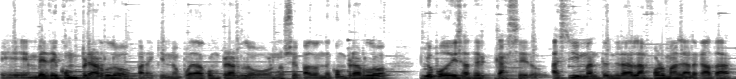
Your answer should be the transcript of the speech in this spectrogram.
Eh, en vez de comprarlo, para quien no pueda comprarlo o no sepa dónde comprarlo, lo podéis hacer casero. Así mantendrá la forma alargada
